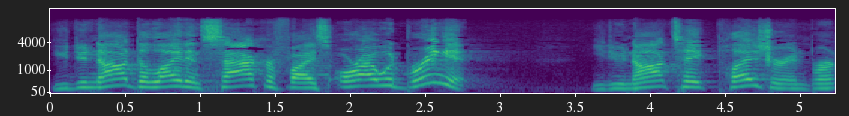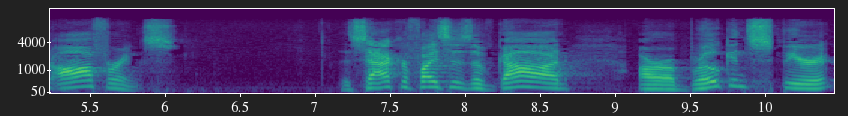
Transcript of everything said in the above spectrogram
You do not delight in sacrifice, or I would bring it. You do not take pleasure in burnt offerings. The sacrifices of God are a broken spirit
